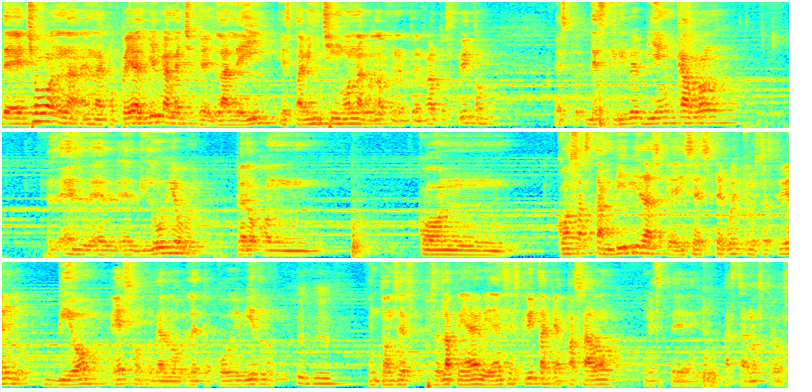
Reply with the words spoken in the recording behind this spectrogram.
De hecho, en la, en la epopeya del Gilgamesh, que la leí y está bien chingona, güey, la el primer rato escrito, este, describe bien cabrón el, el- el diluvio, güey, pero con, con cosas tan vívidas que dice este güey que lo está escribiendo, vio eso, o sea, lo- le tocó vivirlo. Entonces, pues es la primera evidencia escrita que ha pasado este, hasta nuestros,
